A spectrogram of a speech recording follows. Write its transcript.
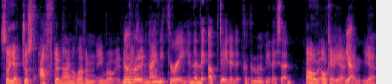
So yeah, just after 9-11 he wrote it. No, he because- wrote it in 93, and then they updated it for the movie, they said. Oh, okay, yeah, Yeah. um, yeah,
